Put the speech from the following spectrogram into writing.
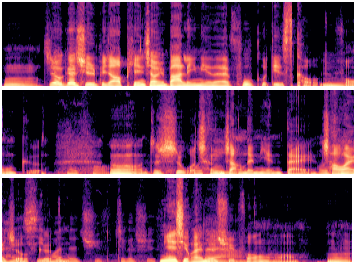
嗯，这首歌其实比较偏向于八零年代复古 disco 的风格。没错，嗯，这是我成长的年代，超爱己这首歌很喜欢。的曲这个曲风，你也喜欢这曲风哦？嗯，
